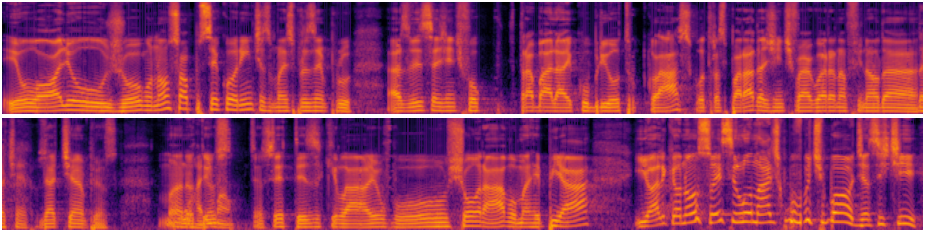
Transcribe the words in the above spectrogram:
Eu olho o jogo não só por ser Corinthians, mas, por exemplo, às vezes se a gente for trabalhar e cobrir outro clássico, outras paradas, a gente vai agora na final da, Da Champions. da Champions. Mano, Porra, eu tenho, tenho certeza que lá eu vou chorar, vou me arrepiar. E olha que eu não sou esse lunático pro futebol, de assistir.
